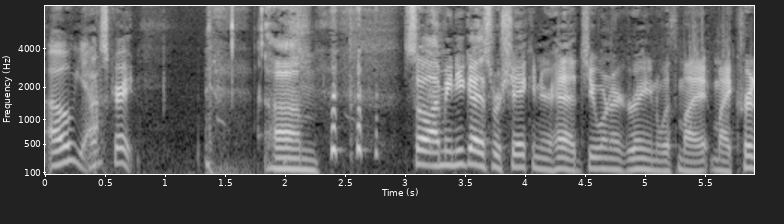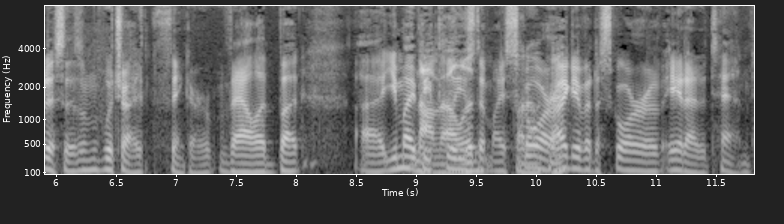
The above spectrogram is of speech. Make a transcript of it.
Oh yeah. That's great. Um, so I mean, you guys were shaking your heads. You weren't agreeing with my my criticisms, which I think are valid. But uh, you might Not be pleased valid, at my score. okay. I give it a score of eight out of ten.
